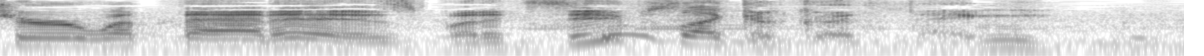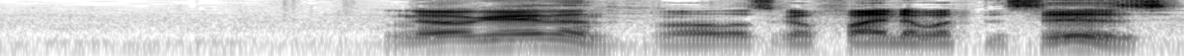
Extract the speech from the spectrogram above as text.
Sure what that is, but it seems like a good thing. Okay then. Well, let's go find out what this is.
